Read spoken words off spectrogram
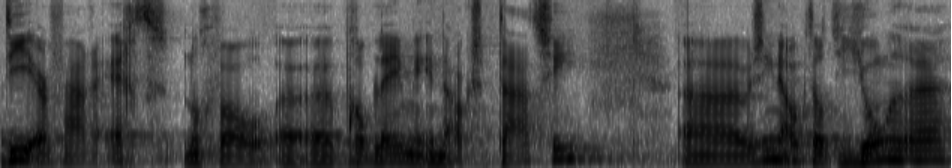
Die ervaren echt nog wel uh, uh, problemen in de acceptatie. Uh, we zien ook dat jongeren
